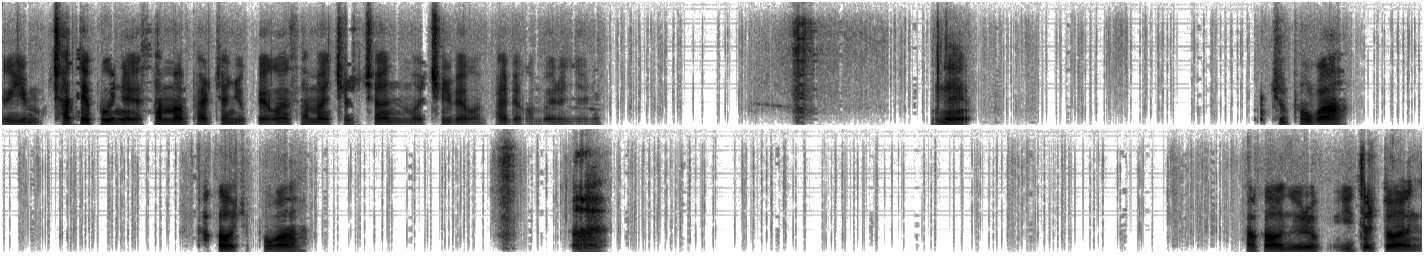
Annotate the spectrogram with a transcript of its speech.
여기 지금 차트에 보이네요. 38,600원, 37,000, 700원, 800원 뭐 이런 자리. 네. 주포가 카카오 주포가 카카오 누력 이틀 동안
